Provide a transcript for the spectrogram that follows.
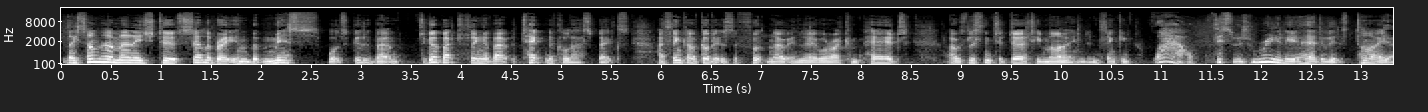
They somehow manage to celebrate him but miss what's good about him. To go back to the thing about the technical aspects, I think I've got it as a footnote in there where I compared, I was listening to Dirty Mind and thinking, wow, this was really ahead of its time. Yeah.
